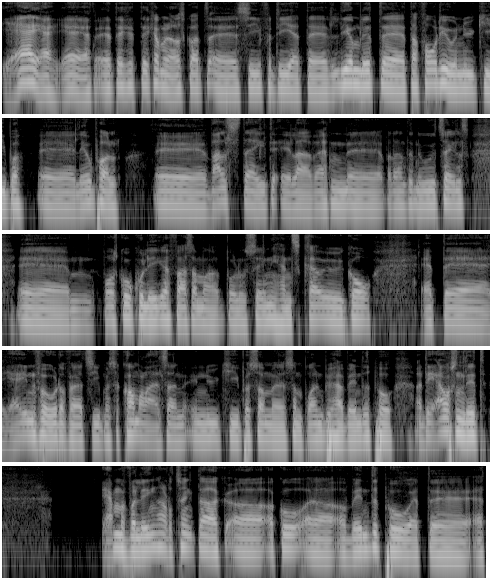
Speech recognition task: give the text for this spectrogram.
Ja, ja, ja, ja. Det, det kan man også godt øh, sige, fordi at øh, lige om lidt, øh, der får de jo en ny keeper, øh, Leopold øh, Valstad, eller hvad den, øh, hvordan den udtales. Øh, vores gode kollega Fassam Boluseni, han skrev jo i går, at øh, ja, inden for 48 timer, så kommer der altså en, en ny keeper, som, øh, som Brøndby har ventet på. Og det er jo sådan lidt, Jamen, hvor længe har du tænkt dig at, at, at gå og, og vente på, at, øh, at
